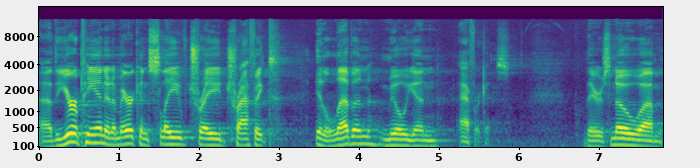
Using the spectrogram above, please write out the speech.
uh, the European and American slave trade trafficked 11 million Africans. There's no, um,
